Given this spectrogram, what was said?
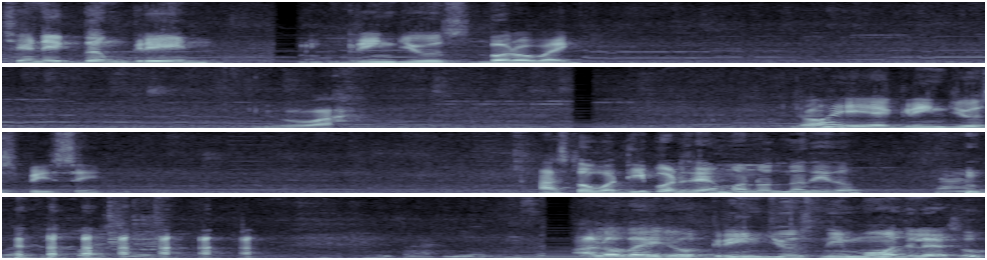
છે ને એકદમ ગ્રીન ગ્રીન જ્યુસ ભરો ભાઈ. વાહ. જો, એ ગ્રીન જ્યુસ પીસી આજ તો વધી પડશે મનોજ નથી તો. હાલો ભાઈ, જો ગ્રીન જ્યુસની મોજ લેશું.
